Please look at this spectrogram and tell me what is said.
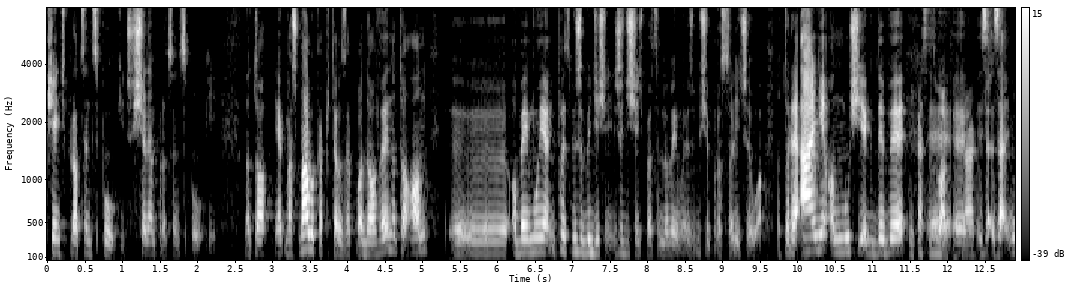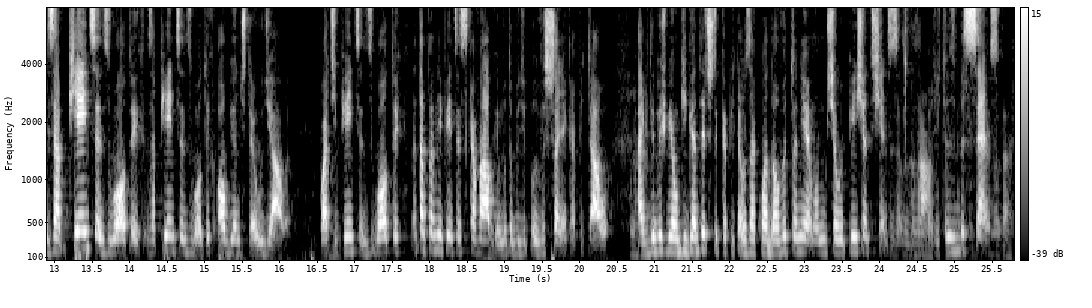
5% spółki czy 7% spółki, no to jak masz mały kapitał zakładowy, no to on y, obejmuje, no powiedzmy, żeby 10, że 10% obejmuje, żeby się prosto liczyło, no to realnie on musi jak gdyby Kilkaset złotych, e, tak? za, za, za 500 zł, za 500 zł objąć te udziały. Płaci 500 zł, no tam pewnie 500 z kawałkiem, bo to będzie podwyższenie kapitału. A jak gdybyś miał gigantyczny kapitał zakładowy, to nie wiem, on musiałby 50 tysięcy za to zapłacić. To jest bez sensu. No tak.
